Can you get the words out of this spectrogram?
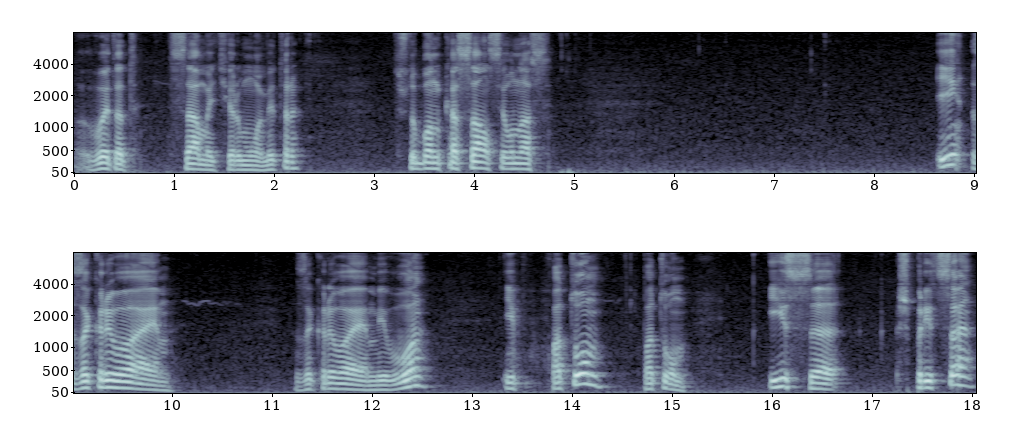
в этот самый термометр, чтобы он касался у нас. И закрываем. Закрываем его. И потом, потом из э, шприца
